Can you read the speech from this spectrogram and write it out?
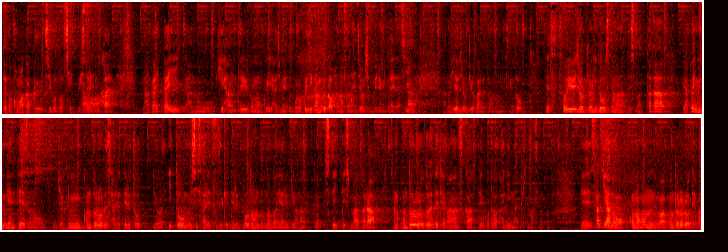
例えば細かく仕事をチェックしたりとか、はい、なんか一回あの批判というか文句言い始めると56時間部下を話さない上司もいるみたいだし、はい、あのひどい状況があると思うんですけどでそういう状況にどうしてもなってしまう。ただやっぱり人間ってその逆にコントロールされてると要は意図を無視され続けてるとどんどんどんどんやる気をなくしていってしまうからそのコントロールをどうやって手放すかっていうことが鍵になってきますよと。でさっきあのこの本ではコントロールを手放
